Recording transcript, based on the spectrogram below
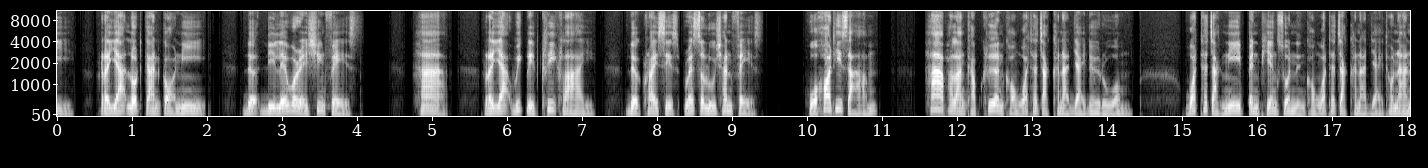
4. ระยะลดการก่อหนี้ The Deleveraging Phase 5. ระยะวิกฤตคลี่คลาย The Crisis Resolution Phase หัวข้อที่ 3 5 พลังขับเคลื่อนของวัฏจักรขนาดใหญ่โดยรวม วัฏจักรนี้เป็นเพียงส่วนหนึ่งของวัฏจักรขนาดใหญ่เท่านั้น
